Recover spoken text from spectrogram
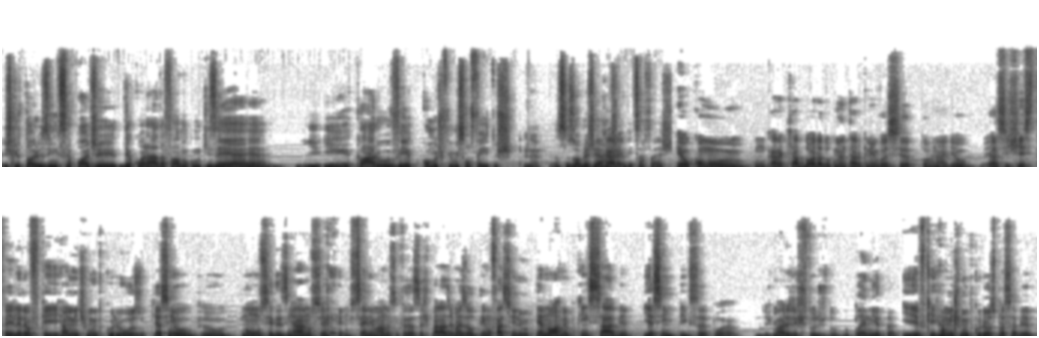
escritóriozinho que você pode decorar da forma como quiser. É, e, e, claro, ver como os filmes são feitos. É. Essas obras de arte Cara, que a Pixar faz. Eu, como um cara que adora documentário que nem você, Tornag, eu assisti esse trailer eu fiquei realmente muito curioso. Que assim, eu, eu não sei desenhar, não sei, não sei animar, não sei fazer essas paradas, mas eu tenho um fascínio enorme por quem sabe. E assim, Pixar, porra, dos maiores estúdios do, do planeta. E eu fiquei realmente muito curioso para saber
